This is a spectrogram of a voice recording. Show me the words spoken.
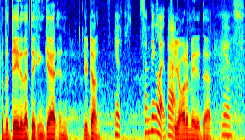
for the data that they can get and you're done. Yes, something like that. You automated that. Yes.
